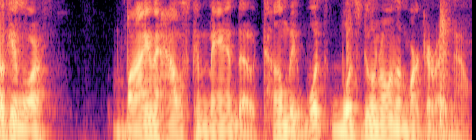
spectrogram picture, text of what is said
Okay, Laura, buying a house commando. Tell me what what's going on in the market right now.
